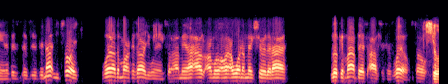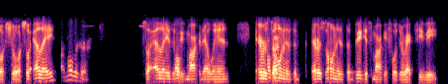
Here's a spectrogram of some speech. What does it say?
in? If, it's, if, if you're not in Detroit, what other markets are you in? So, I mean, I, I, I, I want to make sure that I look at my best options as well. So, Sure, sure. So LA, I'm over here. so LA is a Oh. big market that we're in. Arizona is the Arizona is the biggest market for DirecTV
